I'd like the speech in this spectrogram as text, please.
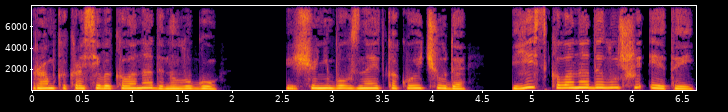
Рамка красивой колоннады на лугу. Еще не бог знает, какое чудо. Есть колоннады лучше этой,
